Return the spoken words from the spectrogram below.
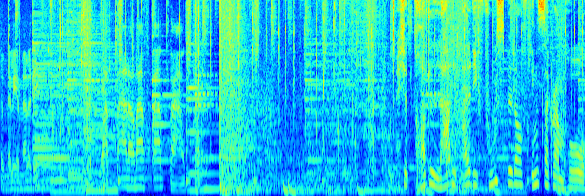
Familiar melody. Welche Trottel laden all die Fußbilder auf Instagram hoch?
